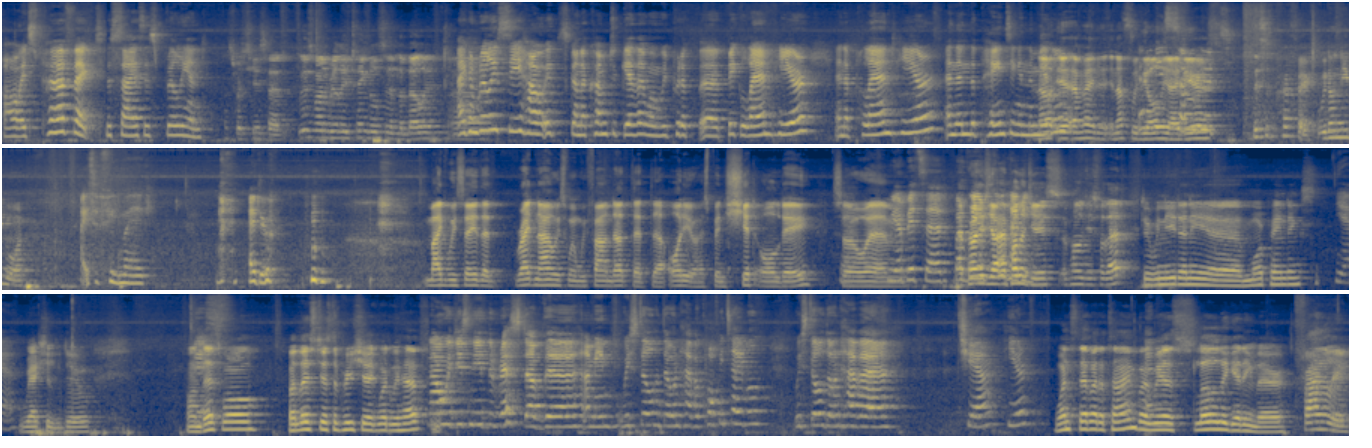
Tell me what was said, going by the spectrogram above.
Oh, it's perfect. The size is brilliant. That's what she said. This one really tingles in the belly. I can Uh, really see how it's gonna come together when we put a, a big lamp here and a plant here and then the painting in the No, middle. yeah, I made enough with the, all the so ideas. good. This is perfect. We don't need more. Ej, så filmer jeg ikke. I do. Might we say that right now is when we found out that the audio has been shit all day. So um, we are a bit sad, but apologies, we are still happy. apologies, apologies for that. Do we need any uh, more paintings? Yeah. We actually do. On Yes. this wall. But let's just appreciate what we have. Now we just need the rest of the. I mean, we still don't have a coffee table. We still don't have a chair here. One step at a time, but we are slowly getting there. Finally,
